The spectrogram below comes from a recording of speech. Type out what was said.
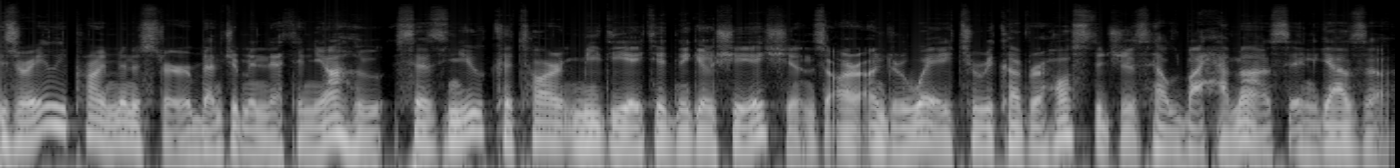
Israeli Prime Minister Benjamin Netanyahu says new Qatar mediated negotiations are underway to recover hostages held by Hamas in Gaza.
